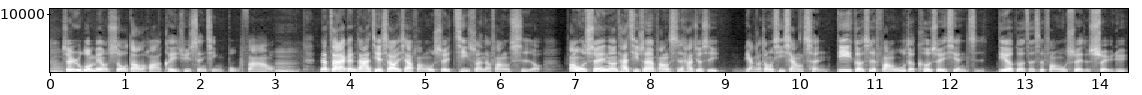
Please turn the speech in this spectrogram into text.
嗯、所以如果没有收到的话，可以去申请补发哦。嗯，那再来跟大家介绍一下房屋税计算的方式哦。房屋税呢，它计算的方式，它就是。两个东西相乘，第一个是房屋的课税限值，第二个则是房屋税的税率。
